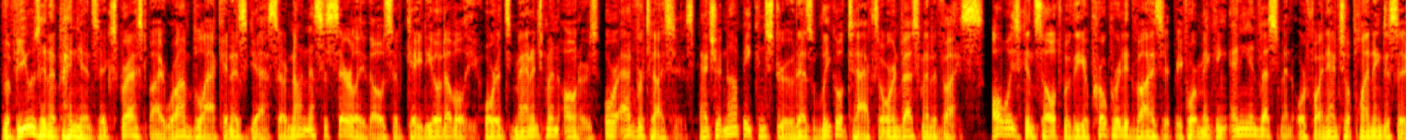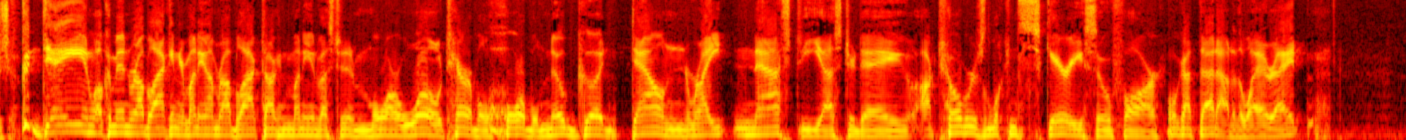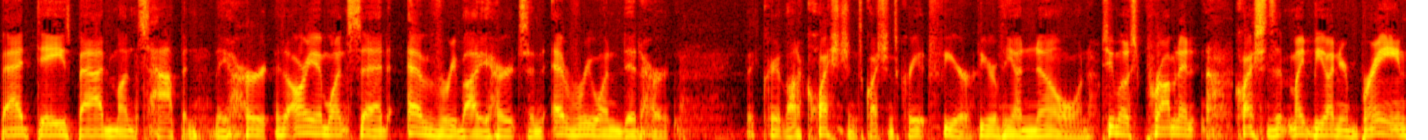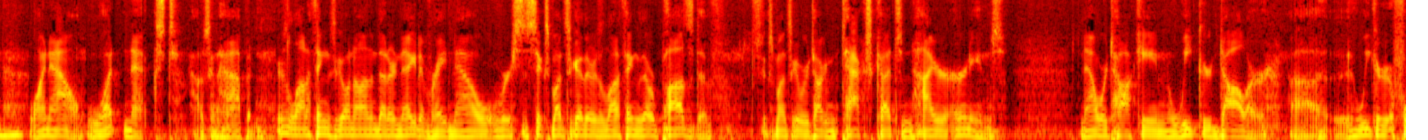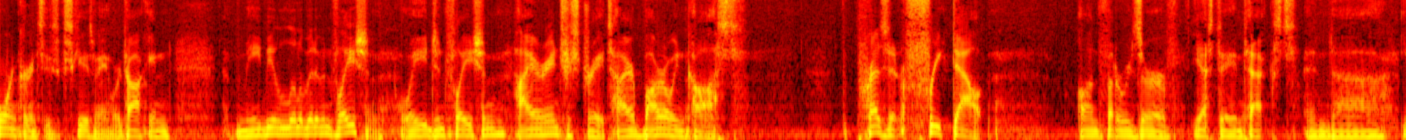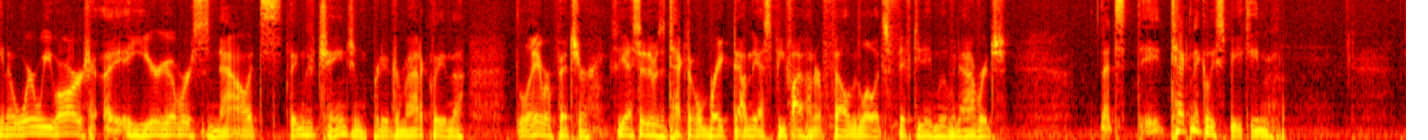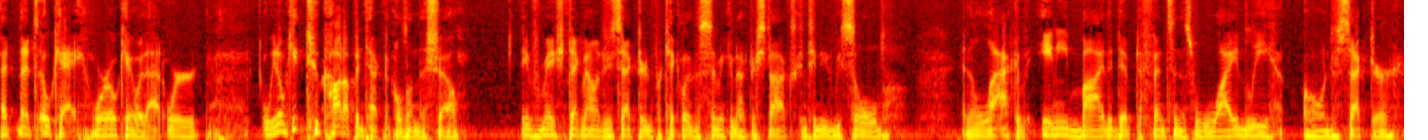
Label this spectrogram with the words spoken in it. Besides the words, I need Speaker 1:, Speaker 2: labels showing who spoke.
Speaker 1: The views and opinions expressed by Rob Black and his guests are not necessarily those of KDOW or its management owners or advertisers and should not be construed as legal tax or investment advice. Always consult with the appropriate advisor before making any investment or financial planning decision.
Speaker 2: Good day and welcome in Rob Black and your money. I'm Rob Black talking money invested in more. Whoa, terrible, horrible, no good, downright nasty yesterday. October's looking scary so far. Well, got that out of the way, right? Bad days, bad months happen. They hurt. As REM once said, everybody hurts and everyone did hurt. They create a lot of questions. Questions create fear, fear of the unknown. Two most prominent questions that might be on your brain why now? What next? How's it going to happen? There's a lot of things going on that are negative right now versus six months ago. There was a lot of things that were positive. Six months ago, we were talking tax cuts and higher earnings. Now we're talking weaker dollar, uh, weaker foreign currencies, excuse me. We're talking maybe a little bit of inflation, wage inflation, higher interest rates, higher borrowing costs. The president freaked out on the Federal Reserve yesterday in text. And, uh, you know, where we are a year ago versus now, it's things are changing pretty dramatically in the, the labor picture. So yesterday there was a technical breakdown. The SP 500 fell below its 50-day moving average that's technically speaking, that, that's okay. We're okay with that. We're we don't get too caught up in technicals on this show. The information technology sector, in particular the semiconductor stocks, continue to be sold, and the lack of any buy the dip defense in this widely owned sector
